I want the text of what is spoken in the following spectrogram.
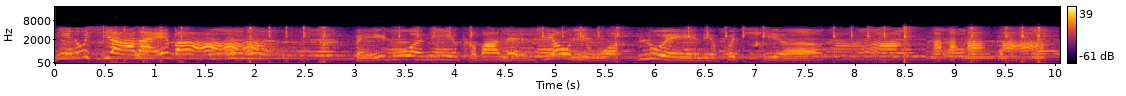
你都下来吧！背着你可把恁表弟我累的不轻啊！刘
